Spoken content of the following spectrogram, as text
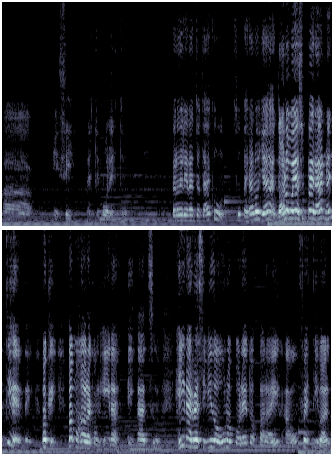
Ah, y sí, estoy molesto. Pero delirante otaku, supéralo ya. No lo voy a superar, no entienden. Ok, vamos ahora con Hina y Natsu. Hina ha recibido unos boletos para ir a un festival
